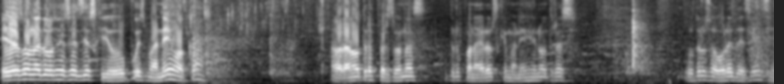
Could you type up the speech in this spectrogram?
Esas son las dos esencias que yo pues manejo acá. Habrán otras personas, otros panaderos que manejen otras, otros sabores de esencia.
